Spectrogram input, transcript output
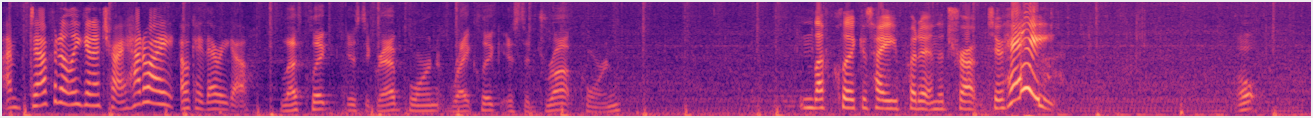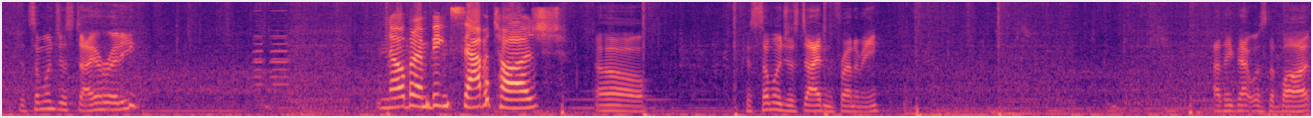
I'm definitely gonna try. How do I? Okay, there we go. Left click is to grab corn. Right click is to drop corn. And left click is how you put it in the truck too. Hey! Oh, did someone just die already? No, but I'm being sabotaged. Oh, because someone just died in front of me. I think that was the bot.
